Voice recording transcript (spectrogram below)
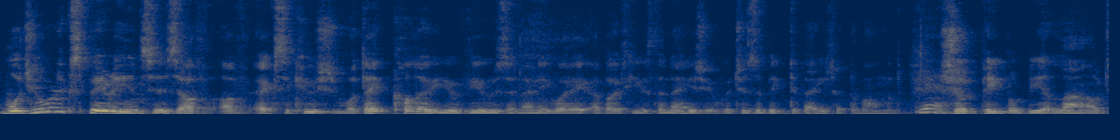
Would your experiences of, of execution, would they colour your views in any way about euthanasia, which is a big debate at the moment? Yeah. Should people be allowed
